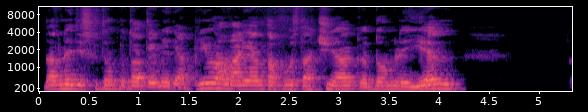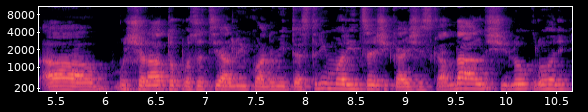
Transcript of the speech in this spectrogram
dar le discutăm pe toate media. Prima variantă a fost aceea că domnule el a înșelat-o pe soția lui cu anumite streamerițe și că a ieșit scandal și lucruri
